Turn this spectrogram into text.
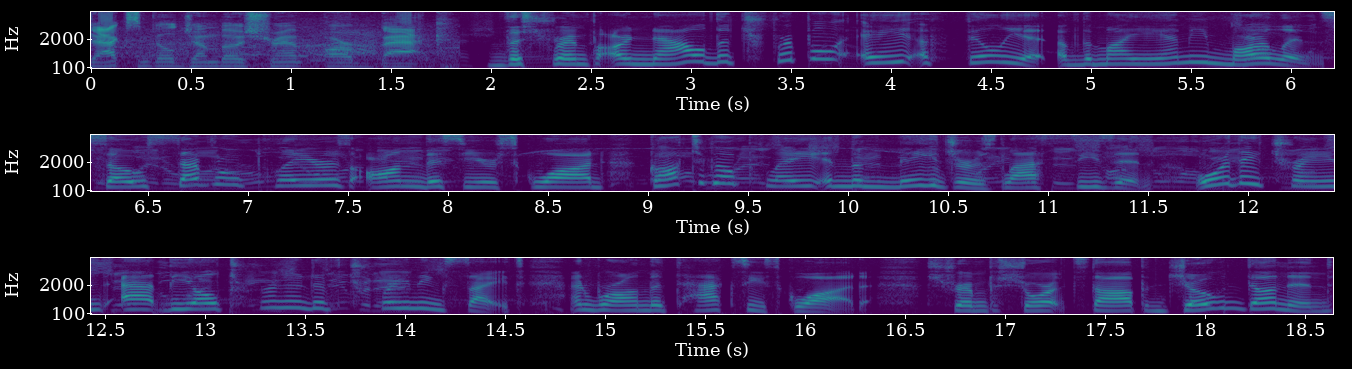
Jacksonville Jumbo Shrimp are back. The Shrimp are now the AAA affiliate of the Miami Marlins, so several players on this year's squad got to go play in the majors last season, or they trained at the alternative training site and were on the taxi squad. Shrimp shortstop Joe Dunand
